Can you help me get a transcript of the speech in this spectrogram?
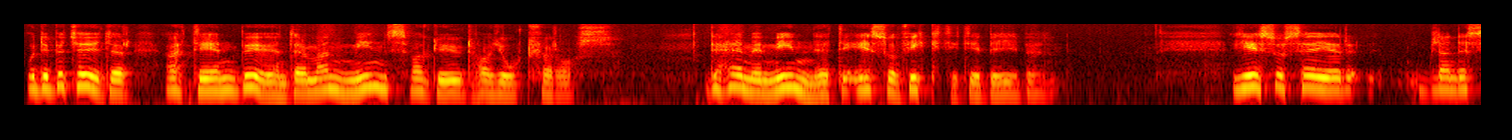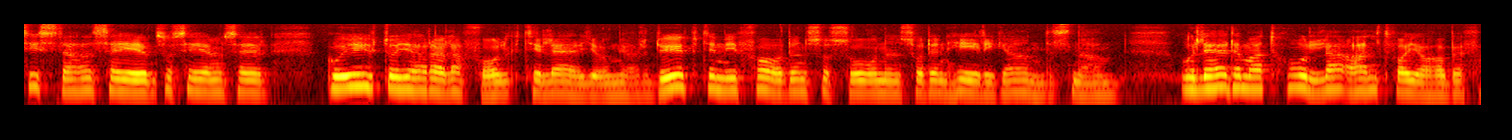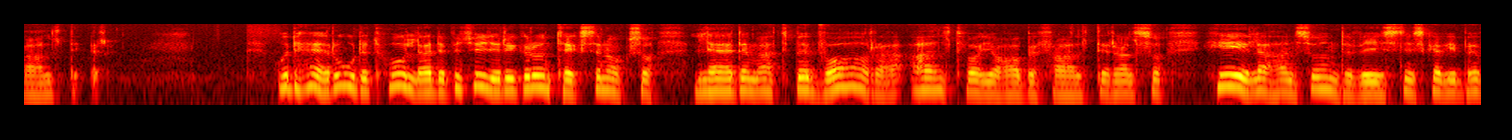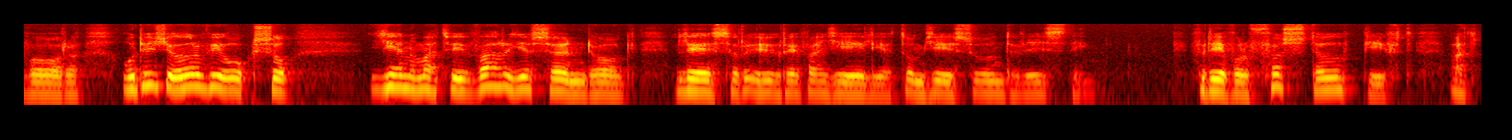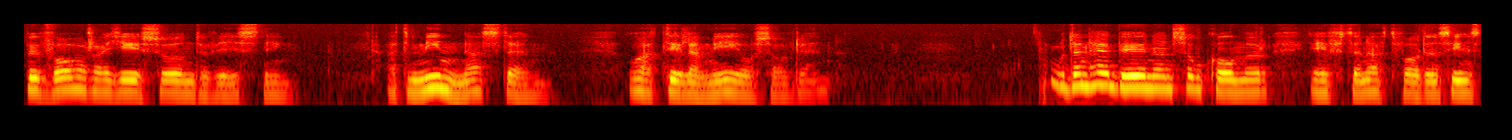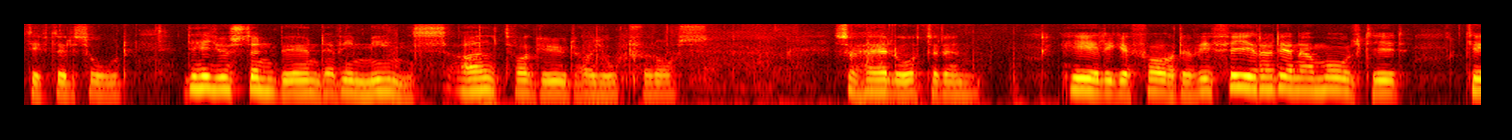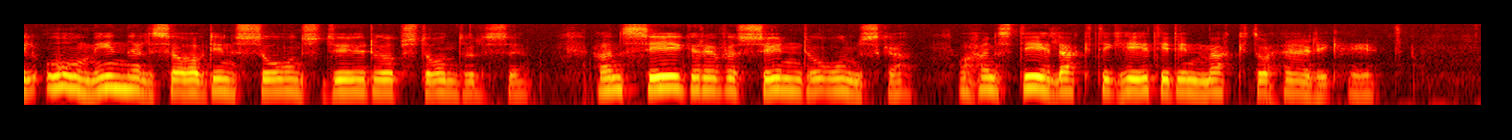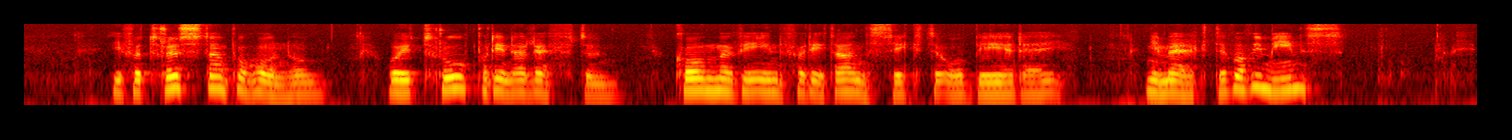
och det betyder att det är en bön där man minns vad Gud har gjort för oss. Det här med minnet det är så viktigt i Bibeln. Jesus säger, bland det sista han säger, så säger han så här Gå ut och gör alla folk till lärjungar, döp dem i Faderns och Sonens och den heliga Andes namn och lär dem att hålla allt vad jag har befallt er. Och det här ordet hålla det betyder i grundtexten också lär dem att bevara allt vad jag har befallt er. Alltså hela hans undervisning ska vi bevara och det gör vi också genom att vi varje söndag läser ur evangeliet om Jesu undervisning. För det är vår första uppgift att bevara Jesu undervisning, att minnas den och att dela med oss av den. Och den här bönen som kommer efter nattvardens instiftelseord, det är just en bön där vi minns allt vad Gud har gjort för oss. Så här låter den. Helige Fader, vi firar denna måltid till åminnelse av din Sons död och uppståndelse, hans seger över synd och ondska och hans delaktighet i din makt och härlighet. I förtröstan på honom och i tro på dina löften kommer vi inför ditt ansikte och ber dig. Ni märkte vad vi minns.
